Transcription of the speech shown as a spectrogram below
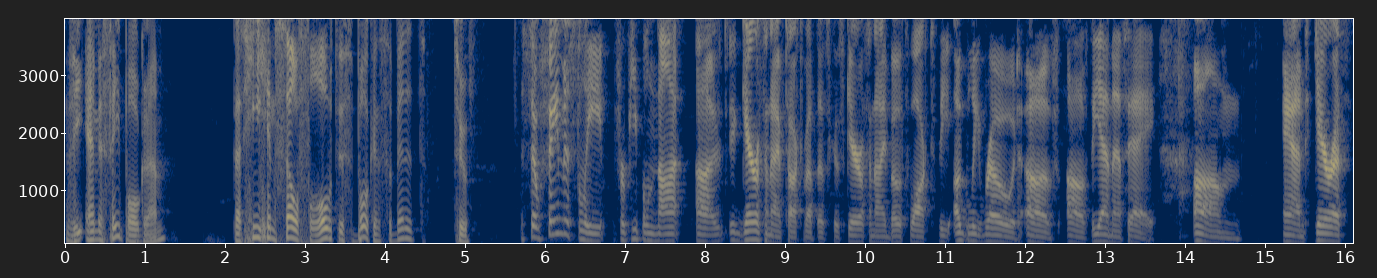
the MFA program that he himself wrote this book and submitted to. so famously for people not uh gareth and i have talked about this because gareth and i both walked the ugly road of of the mfa um and gareth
